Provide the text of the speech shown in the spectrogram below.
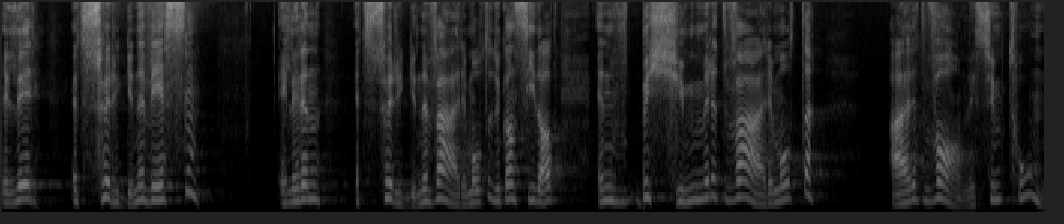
Eller et sørgende vesen. Eller en, et sørgende væremåte. Du kan si da at en bekymret væremåte er et vanlig symptom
